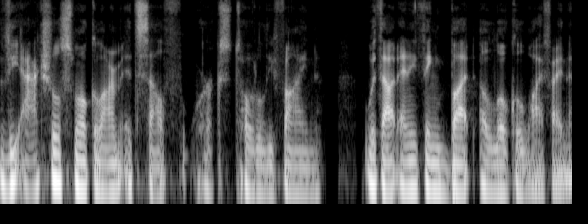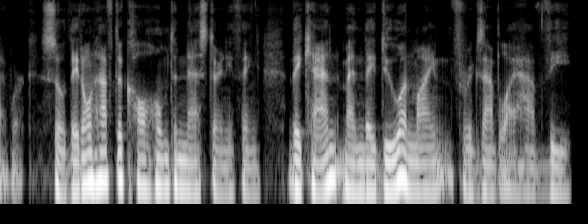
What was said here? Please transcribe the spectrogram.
the actual smoke alarm itself works totally fine without anything but a local Wi-Fi network. So they don't have to call home to Nest or anything. They can, and they do on mine. For example, I have the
